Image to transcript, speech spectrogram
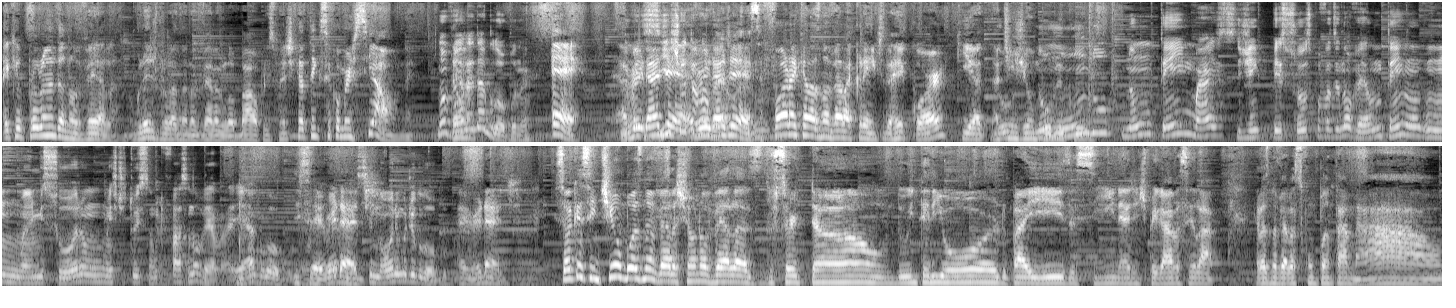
É que o problema da novela, o grande problema da novela global, principalmente, é que ela tem que ser comercial, né? Novela Então- é da Globo, né? É. A Não verdade, é, a verdade é essa. Fora aquelas novelas crentes da Record, que a- No- atingiam um no público. mundo não tem mais gente, pessoas pra fazer novela. Não tem um- uma emissora, uma instituição que faça novela. É a Globo. Isso é verdade. sinônimo de Globo. É verdade. Só que assim, tinham boas novelas, tinham novelas do sertão, do interior do país, assim, né? A gente pegava, sei lá, aquelas novelas com Pantanal,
